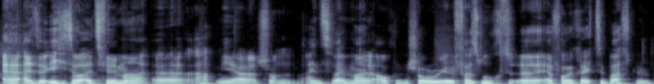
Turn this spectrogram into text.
äh, also ich so als Filmer äh, habe mir ja schon ein, zwei Mal auch ein Showreel versucht, äh, erfolgreich zu basteln,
